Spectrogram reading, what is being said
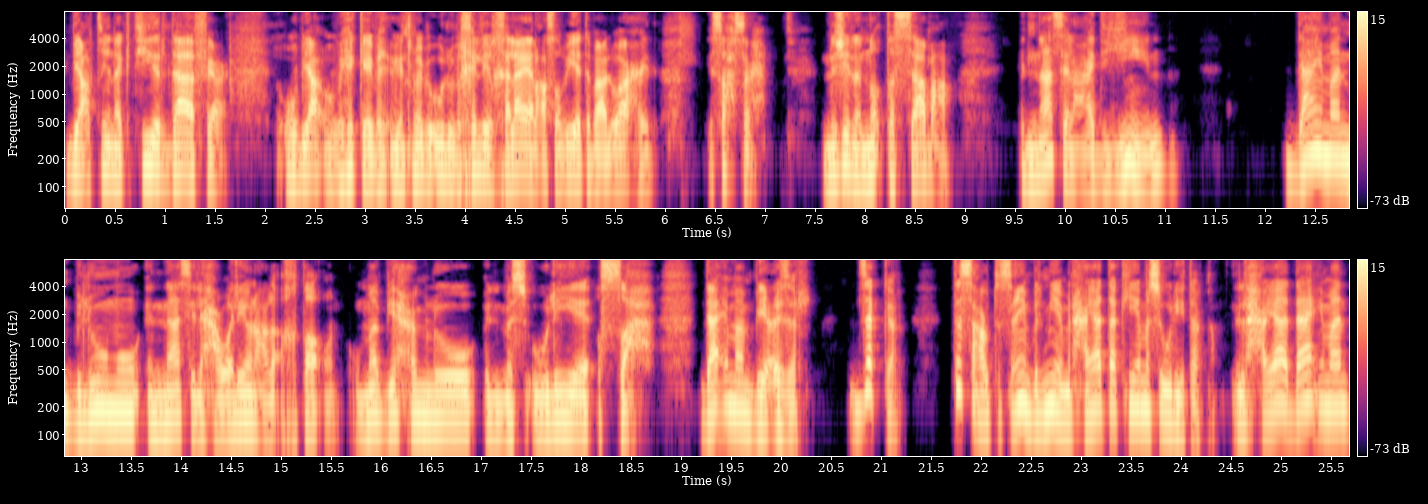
بيعطينا كتير دافع. وهيك مثل ما بيقولوا بخلي الخلايا العصبية تبع الواحد يصحصح. نجي للنقطة السابعة. الناس العاديين دائما بلوموا الناس اللي حواليهم على أخطائهم وما بيحملوا المسؤولية الصح. دائما بيعذر تذكر 99% من حياتك هي مسؤوليتك. الحياة دائما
